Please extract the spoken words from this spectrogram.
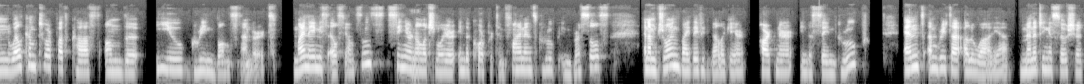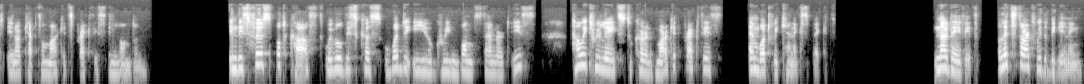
and welcome to our podcast on the EU Green Bond Standard. My name is Els Janssens, Senior Knowledge Lawyer in the Corporate and Finance Group in Brussels, and I'm joined by David Ballegeer, partner in the same group, and Amrita Ahluwalia, Managing Associate in our Capital Markets practice in London. In this first podcast, we will discuss what the EU Green Bond Standard is, how it relates to current market practice, and what we can expect. Now, David, let's start with the beginning.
